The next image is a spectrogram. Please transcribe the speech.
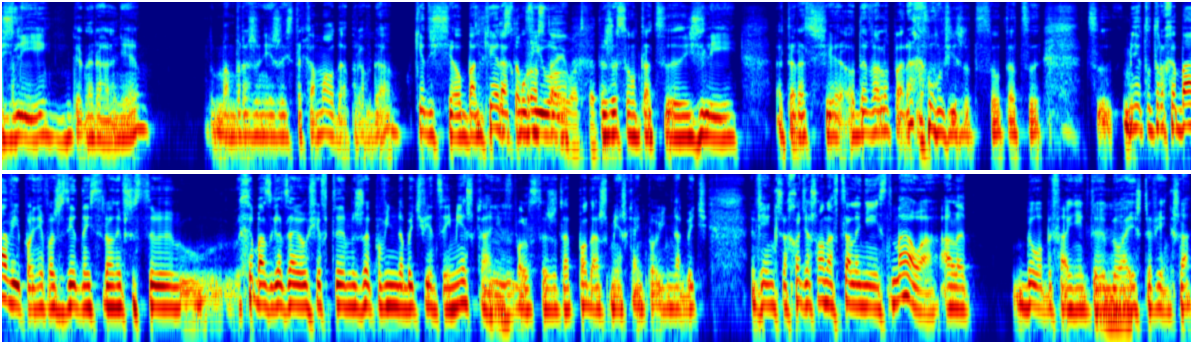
źli generalnie. Mam wrażenie, że jest taka moda, prawda? Kiedyś się o bankierach mówiło, łatwe, tak. że są tacy źli, a teraz się o deweloperach mówi, że to są tacy... co- Mnie to trochę bawi, ponieważ z jednej strony wszyscy chyba zgadzają się w tym, że powinno być więcej mieszkań Mhm. w Polsce, że ta podaż mieszkań powinna być większa, chociaż ona wcale nie jest mała, ale byłoby fajnie, gdyby była jeszcze większa.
